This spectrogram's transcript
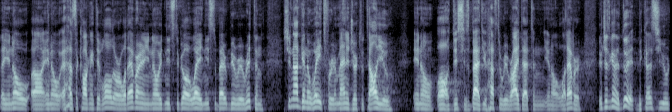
that you know, uh, you know, it has a cognitive load or whatever, and you know it needs to go away, it needs to be rewritten. So you're not going to wait for your manager to tell you, you know, oh, this is bad, you have to rewrite that and, you know, whatever. You're just going to do it because you,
